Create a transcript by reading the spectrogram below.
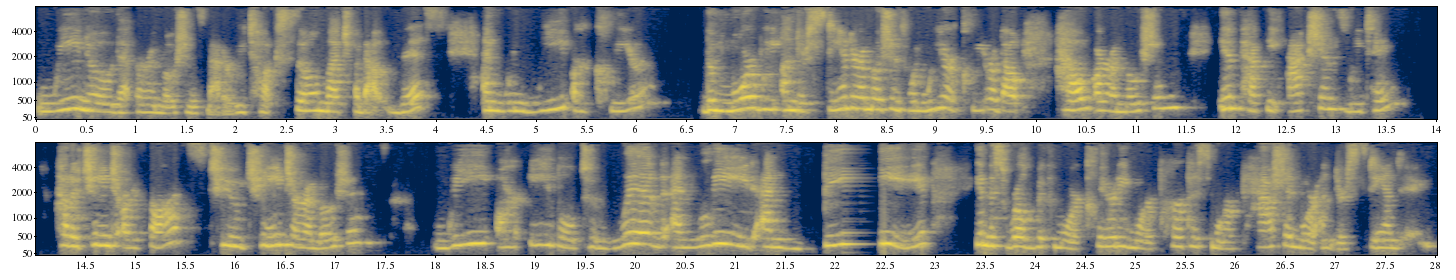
we know that our emotions matter. We talk so much about this. And when we are clear, the more we understand our emotions, when we are clear about how our emotions impact the actions we take, how to change our thoughts to change our emotions, we are able to live and lead and be in this world with more clarity, more purpose, more passion, more understanding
